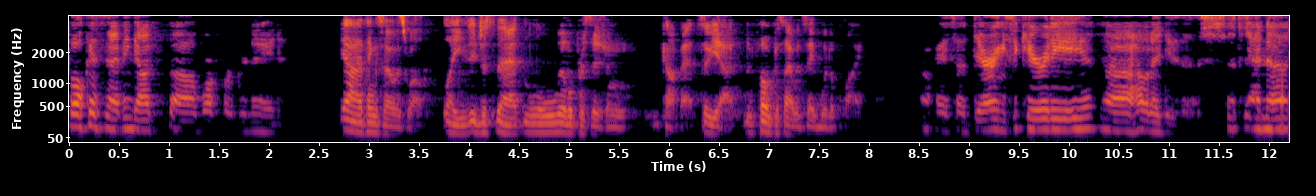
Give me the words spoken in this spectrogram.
focus, and I think that would uh, work for a grenade. Yeah, I think so as well. Like just that little precision combat. So yeah, the focus I would say would apply. Okay, so daring security. Uh, how would I do this? That's and uh,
